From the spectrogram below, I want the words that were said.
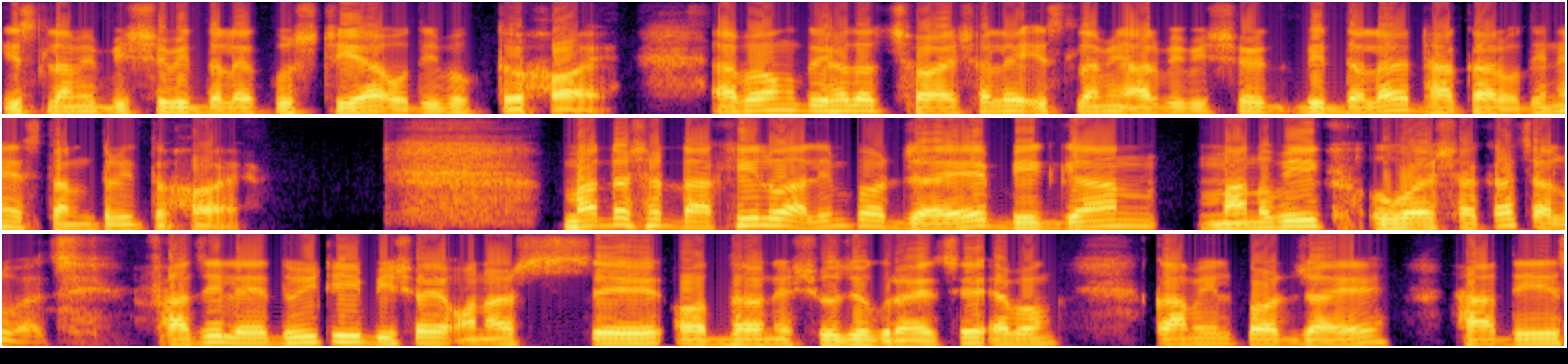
ইসলামী বিশ্ববিদ্যালয় কুষ্টিয়া অধিভুক্ত হয় এবং দুই হাজার ছয় সালে ইসলামী আরবি বিশ্ববিদ্যালয় ঢাকার অধীনে স্থানান্তরিত হয়। মাদ্রাসার দাখিল ও আলিম পর্যায়ে বিজ্ঞান, মানবিক, উভয় শাখা চালু আছে। ফাজিলে দুইটি বিষয়ে অনার্সে অধ্যয়নের সুযোগ রয়েছে এবং কামিল পর্যায়ে হাদিস,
